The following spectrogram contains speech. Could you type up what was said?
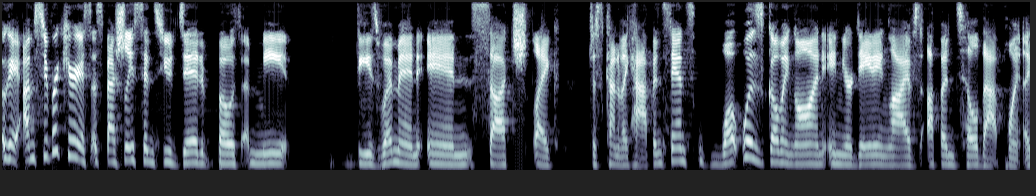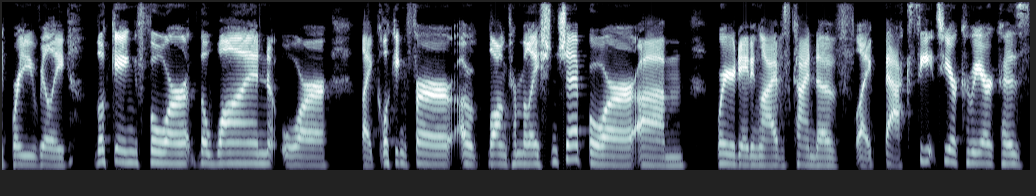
okay, I'm super curious, especially since you did both meet these women in such like just kind of like happenstance. What was going on in your dating lives up until that point? Like, were you really looking for the one or like looking for a long term relationship or um, were your dating lives kind of like backseat to your career? Because,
